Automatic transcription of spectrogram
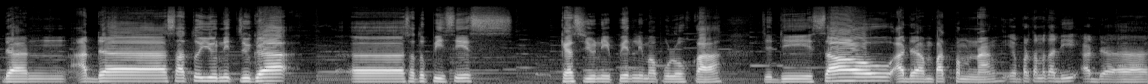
Dan ada satu unit juga eh, satu pieces cash Unipin 50k. Jadi so ada empat pemenang. Yang pertama tadi ada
